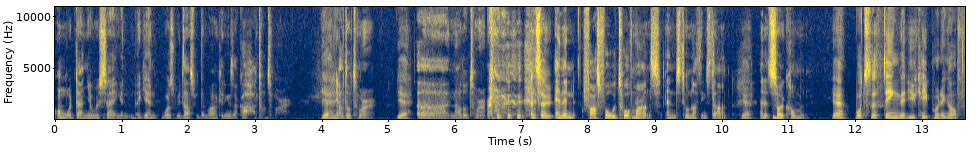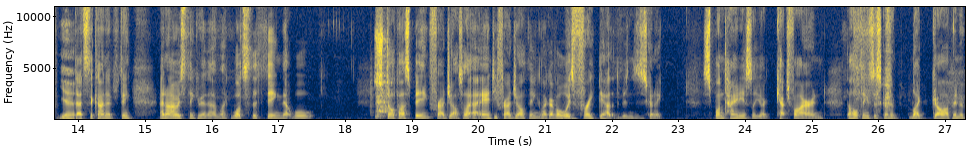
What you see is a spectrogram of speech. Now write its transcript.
on what Daniel was saying, and again was with us with the marketing. Is like, oh, I'll do it tomorrow. Yeah. Yeah. I'll do it tomorrow. Yeah. Uh, no, I'll do it tomorrow. And so, and then fast forward twelve months, and still nothing's done. yeah. And it's so common. Yeah. What's the thing that you keep putting off? Yeah. That's the kind of thing. And I always think about that. I'm like, what's the thing that will stop us being fragile? So, like, an anti fragile thing. Like, I've always freaked out that the business is just going to spontaneously like catch fire and the whole thing is just going to like go up in a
